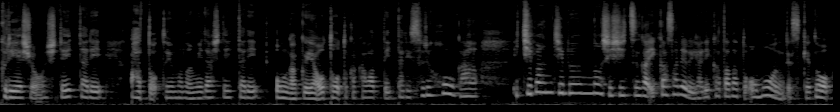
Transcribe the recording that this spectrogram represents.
クリエーションをしていったりアートというものを生み出していったり音楽や音と関わっていったりする方が一番自分の資質が生かされるやり方だと思うんですけど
